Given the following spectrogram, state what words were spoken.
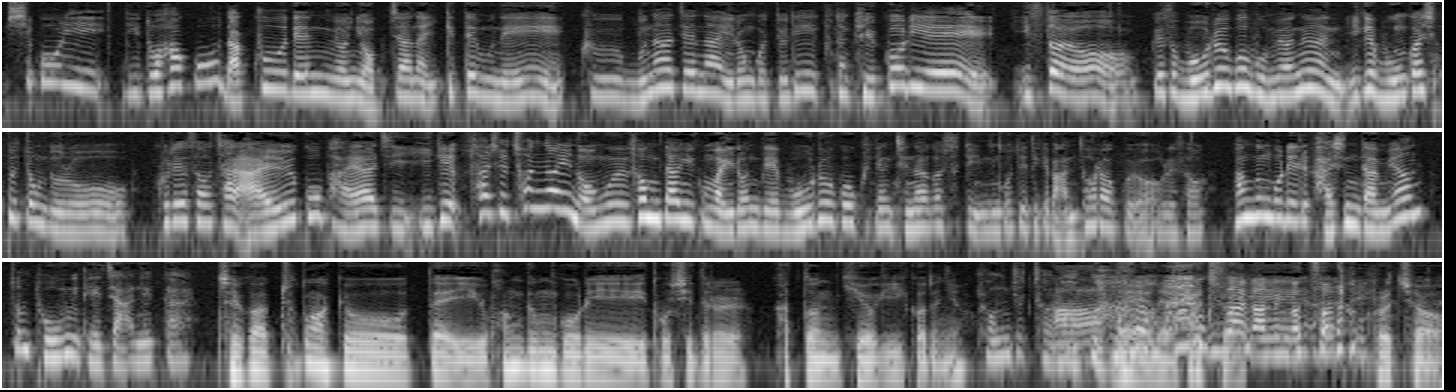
시골이기도 하고 낙후된 면이 없지 않아 있기 때문에 그 문화재나 이런 것들이 그냥 길거리에 있어요. 그래서 모르고 보면은 이게 뭔가 싶을 정도로 그래서 잘 알고 봐야지 이게 사실 천년이 넘은 성당이고 막 이런데 모르고 그냥 지나갈 수도 있는 것들이 되게 많더라고요. 그래서 황금고리를 가신다면 좀 도움이 되지 않을까 제가 초등학교 때 이 황금고리 도시들을 갔던 기억이 있거든요. 경주처럼. 네, 네, 그렇죠. 국사 가는 것처럼. 그렇죠.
